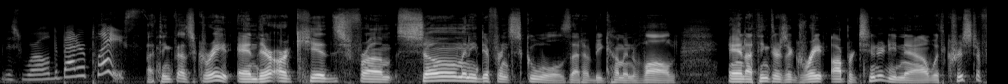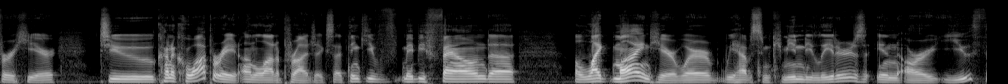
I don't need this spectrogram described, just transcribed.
this world a better place. I think that's great. And there are kids from so many different schools that have become involved. And I think there's a great opportunity now with Christopher here to kind of cooperate on a lot of projects. I think you've maybe found uh, a like mind here where we have some community leaders in our youth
